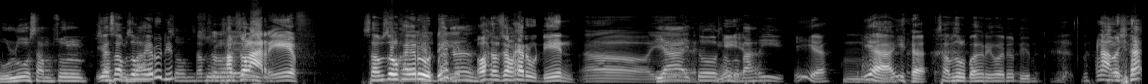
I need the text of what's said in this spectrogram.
Dulu Samsul Ya, Samsul Ba- Hairudin. Samsul Samsul Arif. Samsul Khairuddin. Bukan. Oh, Samsul Herudin. Oh Ya iya. itu Samsul Iya. Bahri. Iya. Hmm. Iya, iya. Samsul Bahri Khairuddin. Nggak maksudnya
